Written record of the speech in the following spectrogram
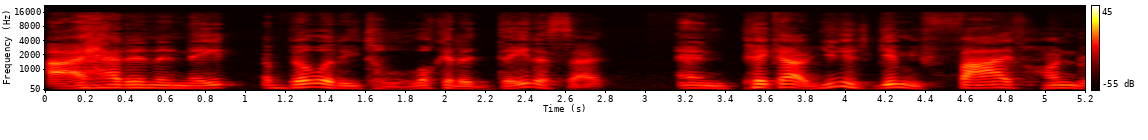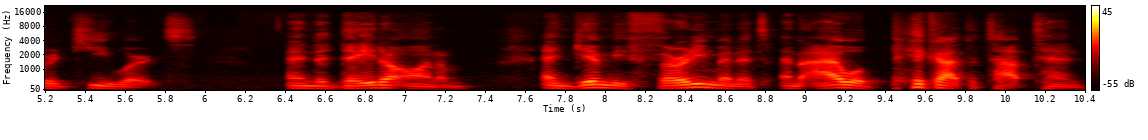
I had an innate ability to look at a data set and pick out, you can give me 500 keywords and the data on them and give me 30 minutes, and I will pick out the top 10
